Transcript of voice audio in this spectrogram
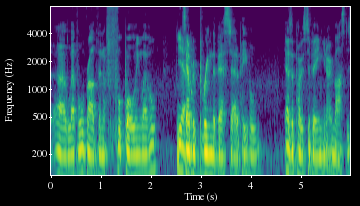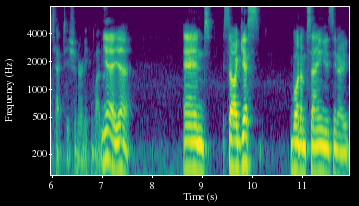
uh, level rather than a footballing level. yeah, He's able to bring the best out of people as opposed to being, you know, master tactician or anything like that. Yeah, yeah. And so I guess what I'm saying is, you know,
